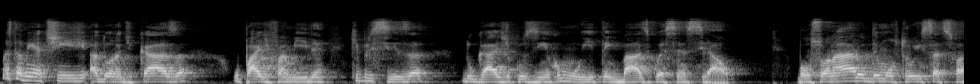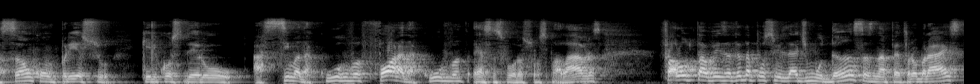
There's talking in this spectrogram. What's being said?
Mas também atinge a dona de casa, o pai de família, que precisa do gás de cozinha como um item básico essencial. Bolsonaro demonstrou insatisfação com o preço que ele considerou acima da curva, fora da curva, essas foram as suas palavras. Falou talvez até da possibilidade de mudanças na Petrobras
